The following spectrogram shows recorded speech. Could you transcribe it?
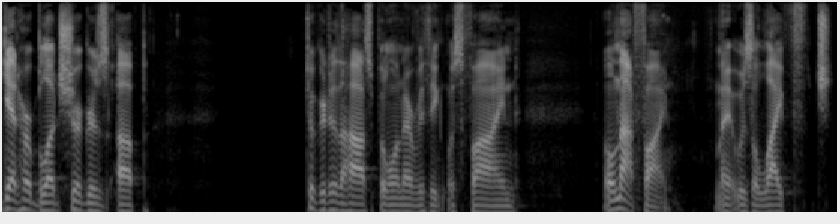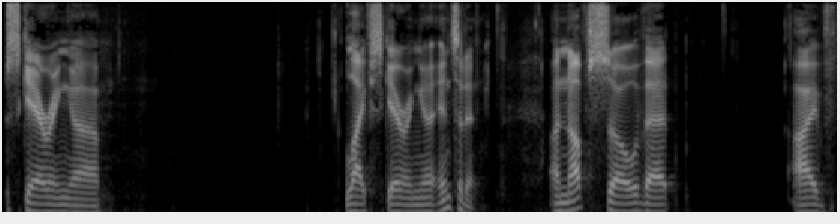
get her blood sugars up took her to the hospital and everything was fine. Well, not fine. It was a life scaring, uh, life scaring uh, incident. Enough so that I've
